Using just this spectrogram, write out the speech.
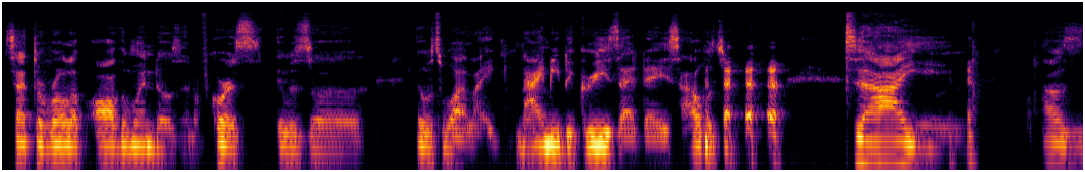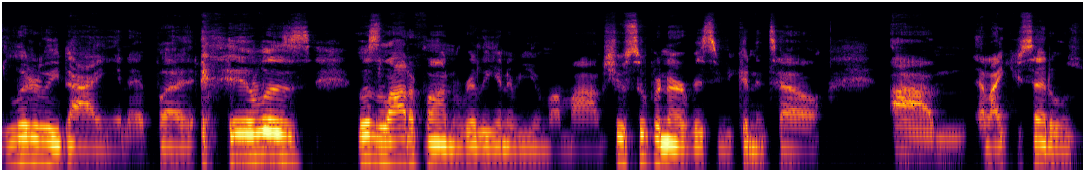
so I had to roll up all the windows. And of course, it was uh, it was what like ninety degrees that day, so I was dying. I was literally dying in it, but it was it was a lot of fun. Really interviewing my mom. She was super nervous, if you couldn't tell. Um, and like you said, it was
